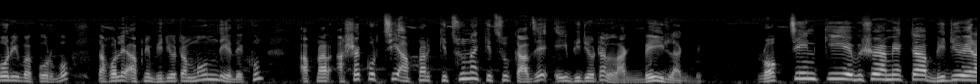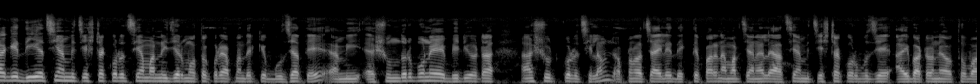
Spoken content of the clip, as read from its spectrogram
করি বা করব, তাহলে আপনি ভিডিওটা মন দিয়ে দেখুন। আপনার আশা করছি আপনার কিছু না কিছু কাজে এই ভিডিওটা লাগবেই লাগবে। ব্লক চেইন কি এ বিষয়ে আমি একটা ভিডিও এর আগে দিয়েছি, আমি চেষ্টা করেছি আমার নিজের মতো করে আপনাদেরকে বোঝাতে। আমি সুন্দরবনে ভিডিওটা শ্যুট করেছিলাম। আপনারা চাইলে দেখতে পারেন, আমার চ্যানেলে আছে। আমি চেষ্টা করব যে আই বাটনে অথবা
